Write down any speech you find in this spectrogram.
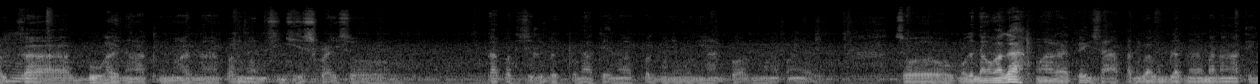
pagkabuhay ng ating mahal na Panginoon si Jesus Christ. So, dapat i-celebrate po natin at pagmuni-munihan po ang mga Panginoon. So, magandang umaga mga katwing sa panibagong vlog na naman ang ating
